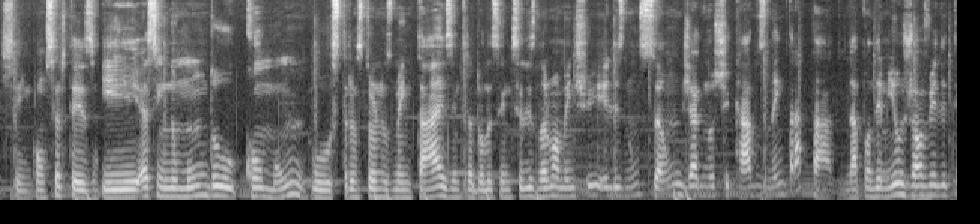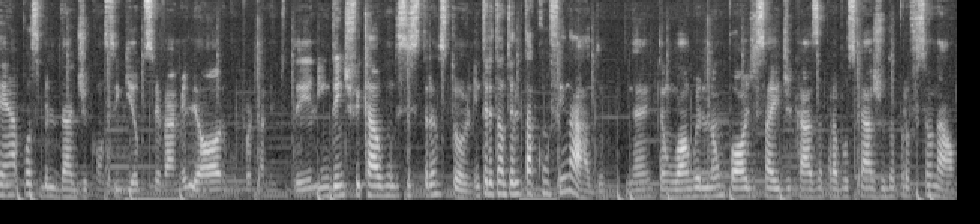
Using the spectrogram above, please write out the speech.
sim, com certeza. E assim, no mundo comum, os transtornos mentais entre adolescentes, eles normalmente eles não são diagnosticados nem tratados. Na pandemia, o jovem ele tem a possibilidade de conseguir observar melhor o comportamento dele e identificar algum desses transtornos. Entretanto, ele está confinado né? Então, logo ele não pode sair de casa para buscar ajuda profissional.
